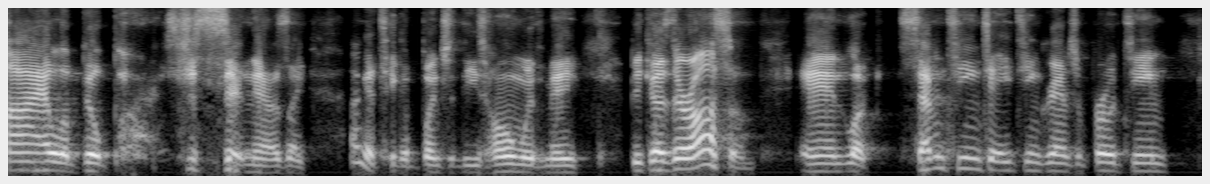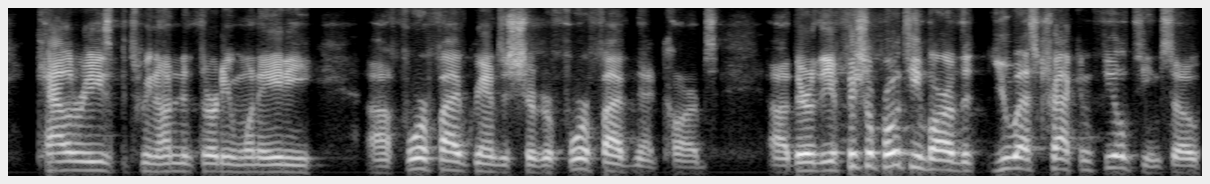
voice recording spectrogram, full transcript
pile of built bars just sitting there. I was like, I'm gonna take a bunch of these home with me because they're awesome. And look, 17 to 18 grams of protein, calories between 130 and 180, uh, four or five grams of sugar, four or five net carbs. Uh, they're the official protein bar of the U.S. track and field team. So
